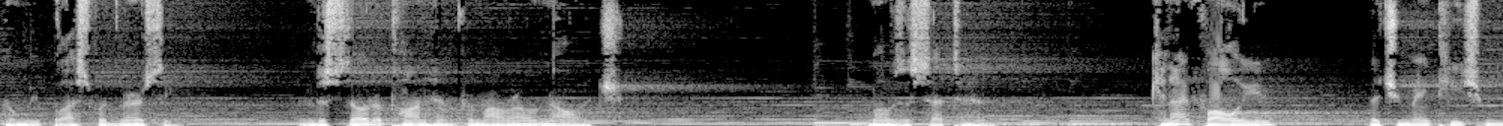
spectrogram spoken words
whom we blessed with mercy, and bestowed upon him from our own knowledge. Moses said to him, Can I follow you, that you may teach me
